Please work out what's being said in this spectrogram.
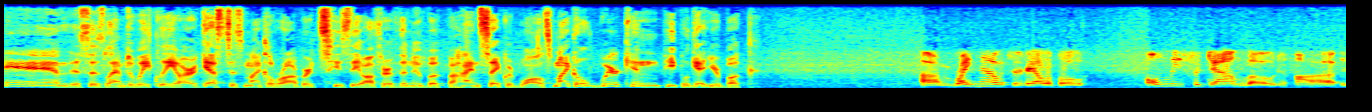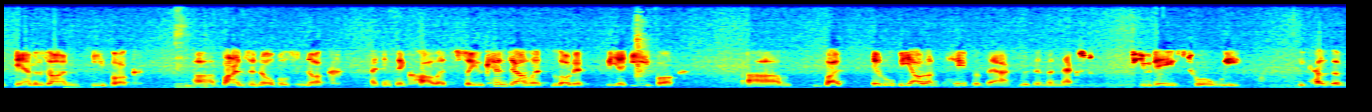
And this is Lambda Weekly. Our guest is Michael Roberts. He's the author of the new book, Behind Sacred Walls. Michael, where can people get your book? Um, right now, it's available only for download. Uh, Amazon ebook uh, Barnes and Noble's Nook, I think they call it. So you can download it via ebook, um, but it will be out on paperback within the next few days to a week. because of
